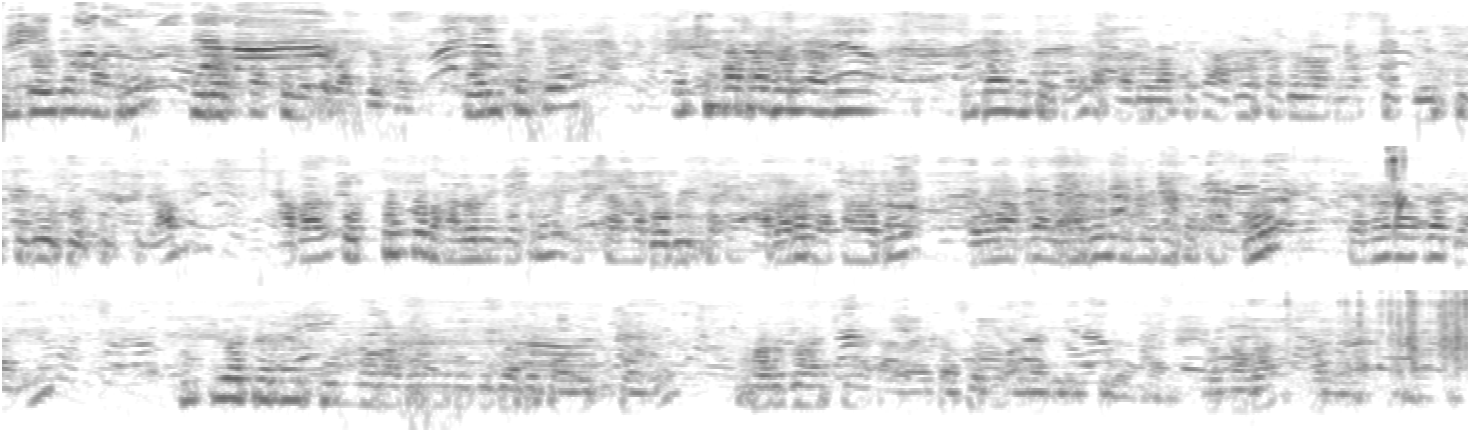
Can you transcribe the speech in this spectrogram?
বিজয়ীদের মাঝে পুরস্কার তুলে দেওয়ার জন্য। পরি থেকে একটি কথা বলে আমি বিদায় নিতে চাই। আপনাদের কাছ থেকে আগে আপনাদের আমি আজকে গেস্ট হিসেবে উপস্থিত ছিলাম। আমার অত্যন্ত ভালো লেগেছে। ইনশাল্লাহ ভবিষ্যতে আবারও দেখা হবে এবং আমরা এভাবেই মিলেমিশে থাকব কেননা আমরা জানি দ্বিতীয় প্রেমের পূর্ণবাদনে নিজে যাবে কলেজ করে স্বর্গ আসিয়া আল্লাহ দিদি ধন্যবাদ। ধন্যবাদ।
